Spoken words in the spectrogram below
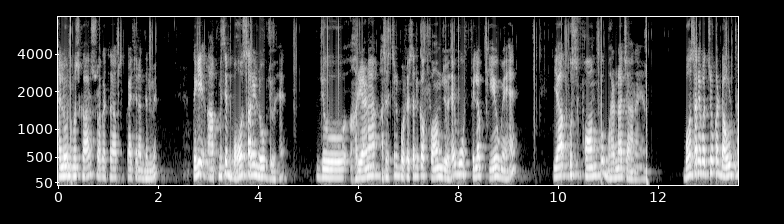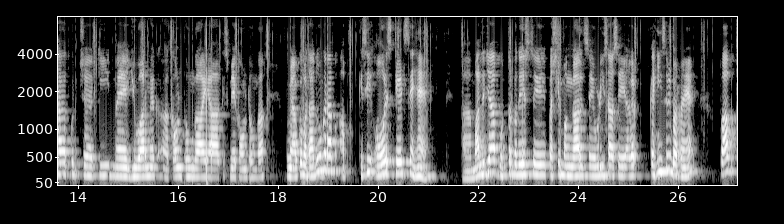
हेलो नमस्कार स्वागत है आप सबका चरण दिन में। देखिए आप में से बहुत सारे लोग जो हैं जो हरियाणा असिस्टेंट प्रोफेसर का फॉर्म जो है वो फिलअप किए हुए हैं या उस फॉर्म को भरना चाह रहे हैं। बहुत सारे बच्चों का डाउट था कुछ कि मैं यूआर में अकाउंट होऊँगा या किसमें अकाउंट होऊँगा। तो मैं आपको बता दूँ अगर आप, आप किसी और स्टेट से हैं मान लीजिए आप उत्तर प्रदेश से पश्चिम बंगाल से उड़ीसा से अगर कहीं से भी भर रहे हैं तो आप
